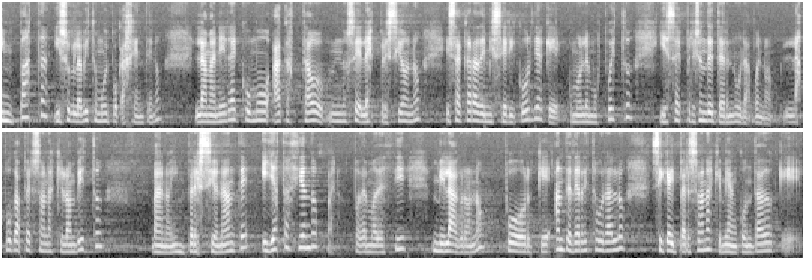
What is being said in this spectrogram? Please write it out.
impacta, y eso que lo ha visto muy poca gente, ¿no? La manera como ha captado, no sé, la expresión, ¿no? Esa cara de misericordia que, como le hemos puesto, y esa expresión de ternura. Bueno, las pocas personas que lo han visto, bueno, impresionante, y ya está haciendo, bueno, podemos decir, milagros, ¿no? Porque antes de restaurarlo, sí que hay personas que me han contado que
